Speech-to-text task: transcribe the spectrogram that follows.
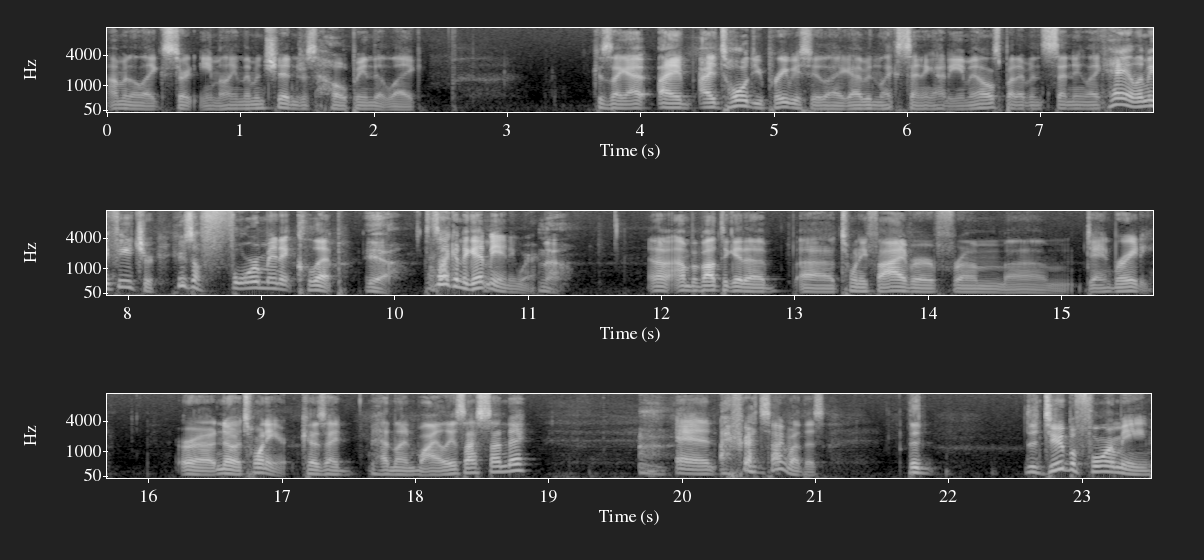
i'm gonna like start emailing them and shit and just hoping that like because like I, I i told you previously like i've been like sending out emails but i've been sending like hey let me feature. Here's a four minute clip. Yeah. it's not gonna get me anywhere. No. and I- i'm about to get a uh, 25er from um, dan brady. Or uh, no a 20er because i headlined wiley's last sunday. And i forgot to talk about this. The the dude before me,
